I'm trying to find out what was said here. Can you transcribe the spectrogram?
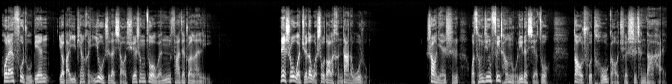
后来副主编要把一篇很幼稚的小学生作文发在专栏里。那时候我觉得我受到了很大的侮辱。少年时，我曾经非常努力的写作，到处投稿却石沉大海。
